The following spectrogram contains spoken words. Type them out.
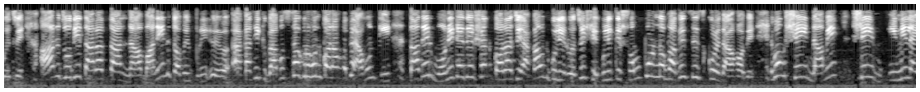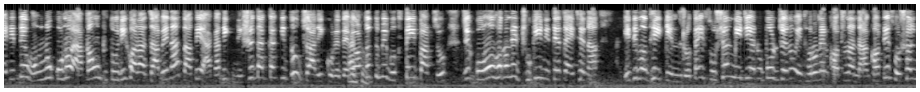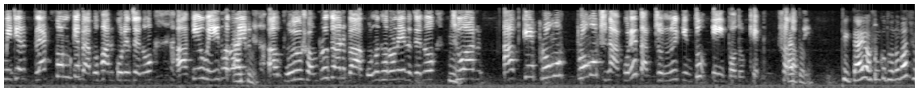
হয়েছে। আর যদি তারা তা না মানেন তবে একাধিক ব্যবস্থা গ্রহণ করা হবে। এমনকি তাদের মনিটাইজেশন করা যে অ্যাকাউন্টগুলি রয়েছে সেগুলিকে সম্পূর্ণভাবে সিজ করে দেওয়া হবে। এবং সেই নামে সেই ইমেল আইডিতে অন্য কোনো অ্যাকাউন্ট তৈরি করা যাবে না। তাতে একাধিক নিষেধাজ্ঞা কিন্তু জারি করে দেবে। অর্থাৎ তুমি বুঝতেই পারছ যে কোনো ধরনের ঝুঁকি নিতে চাইছে না। ইতিমধ্যেই কেন্দ্র। তাই সোশ্যাল মিডিয়ার উপর যেন এই ধরনের ঘটনা না ঘটে সোশ্যাল মিডিয়ার প্ল্যাটফর্মকে ব্যবহার করে যেন কেউ এই ধরনের ভয় সম্প্রচার বা কোন ধরনের যেন জুয়ার আপকে প্রমোট প্রমোট না করে তার জন্যই কিন্তু এই পদক্ষেপ ঠিক তাই। অসংখ্য ধন্যবাদ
